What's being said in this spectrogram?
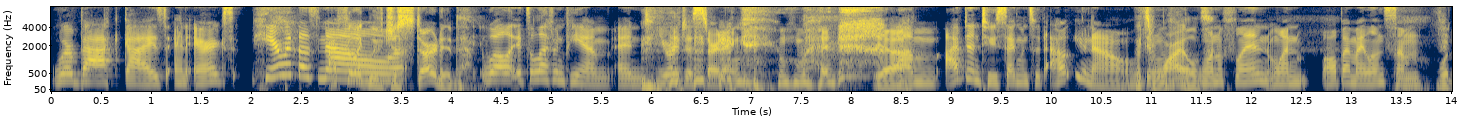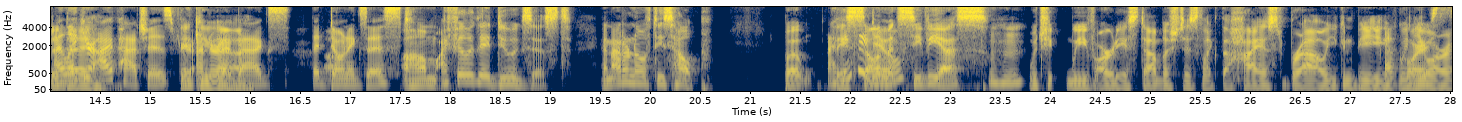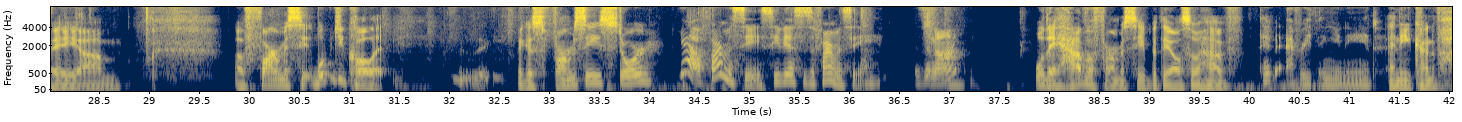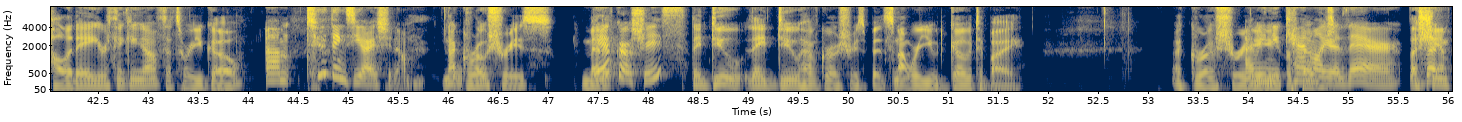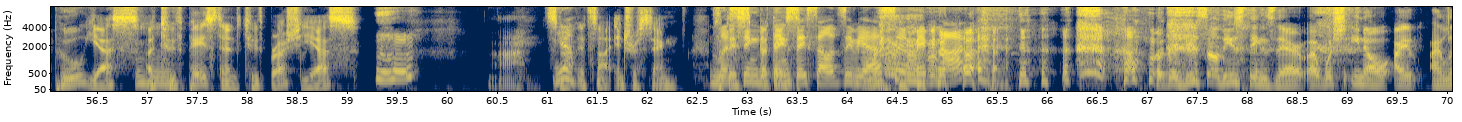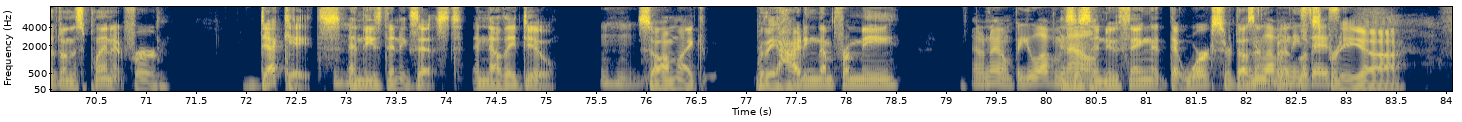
We're back, guys, and Erik's here with us now. I feel like we've just started. Well, it's 11 p.m. and you're just starting. but, Yeah. Um, I've done two segments without you now. We That's did one with- wild. One with Flynn, one all by my lonesome. What a I like your eye patches for Thank your you, under eye bags that don't exist. Um, I feel like they do exist, and I don't know if these help, but I they think they sell them at CVS, Mhm. which we've already established is like the highest brow you can be Of when you are a um, a pharmacy. What would you call it? I guess pharmacy store. yeah, a pharmacy. CVS is a pharmacy. Is it not? Well, they have a pharmacy, but they also have They have everything you need. any kind of holiday you're thinking of. That's where you go. Um, two things you guys should know. Not groceries. They have groceries. They do. They do have groceries, but it's not where you would go to buy a grocery. I mean, you can while beverage. you're there. A shampoo, yes. A Mhm. toothpaste and a toothbrush, yes. Ah, it's not. It's not interesting. But they- listing the but they things s- they, sell at CVS and maybe not. But they do sell these things there, uh, which you know, I I lived on this planet for decades, Mm-hmm. and these didn't exist, and now they do. Mhm. So I'm like, were they hiding them from me? I don't know, but you love them now. Is now. this a new thing that works or doesn't? but it looks days. pretty. uh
